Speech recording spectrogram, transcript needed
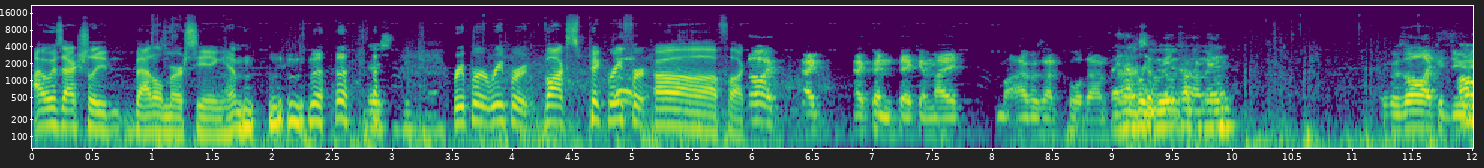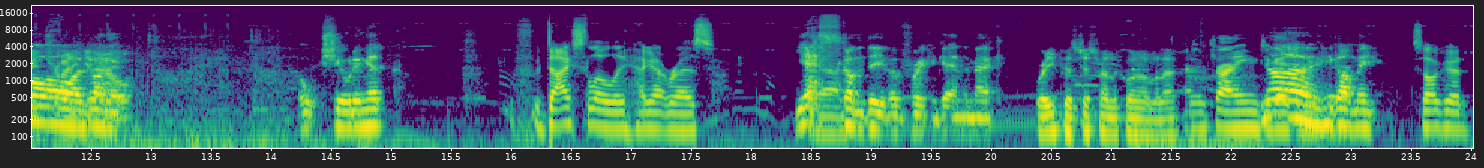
I was actually battle mercying him. Reaper, Reaper, Vox, pick Reaper. Oh ah, fuck. Oh, I, I, I couldn't pick him. I I was on cooldown. They have There's a a wheel wheel coming in. It was all I could do to Oh, try I and get got it. Oh, shielding it. Die slowly. I got res. Yes, Yeah. got the D.Va before he could get in the mech. Reaper's just around the corner on the left. I'm trying to No, get. he got me. It's all good.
